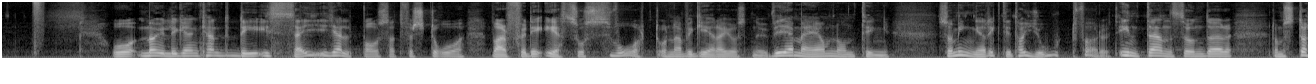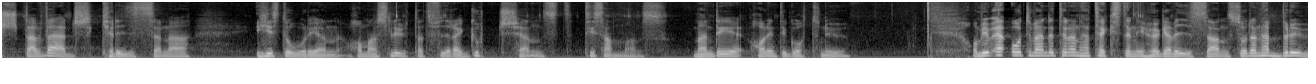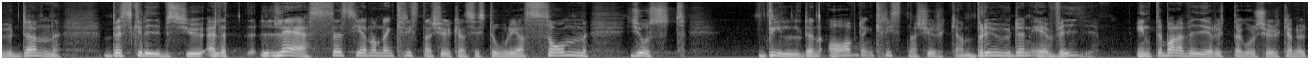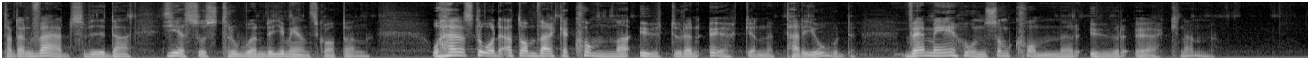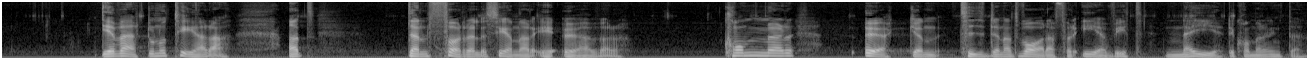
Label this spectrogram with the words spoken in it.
Och Möjligen kan det i sig hjälpa oss att förstå varför det är så svårt att navigera just nu. Vi är med om någonting som ingen riktigt har gjort förut. Inte ens under de största världskriserna i historien har man slutat fira gudstjänst tillsammans. Men det har inte gått nu. Om vi återvänder till den här texten i Höga Visan, så den här bruden beskrivs ju, eller läses genom den kristna kyrkans historia som just bilden av den kristna kyrkan. Bruden är vi. Inte bara vi i Ryttargårdskyrkan utan den världsvida Jesus-troende gemenskapen. Och här står det att de verkar komma ut ur en ökenperiod. Vem är hon som kommer ur öknen? Det är värt att notera att den förr eller senare är över. Kommer ökentiden att vara för evigt? Nej, det kommer den inte.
